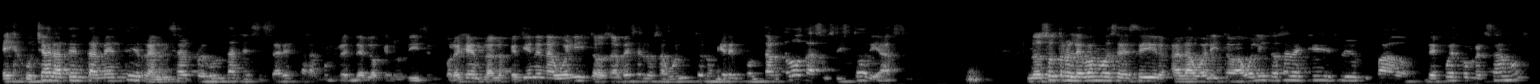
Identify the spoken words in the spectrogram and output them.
escuchar atentamente y realizar preguntas necesarias para comprender lo que nos dicen. Por ejemplo, a los que tienen abuelitos, a veces los abuelitos nos quieren contar todas sus historias. Nosotros le vamos a decir al abuelito, abuelito, ¿sabes qué? Estoy ocupado. Después conversamos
